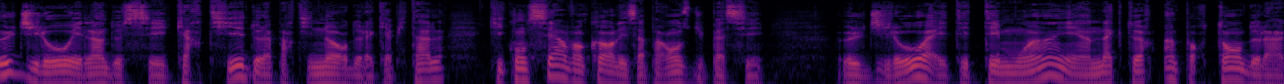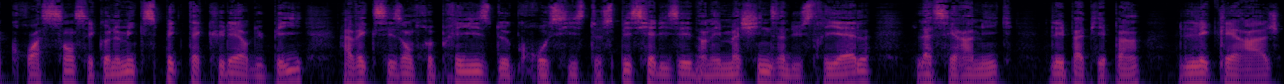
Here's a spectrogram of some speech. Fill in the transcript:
Eulgilo est l'un de ces quartiers de la partie nord de la capitale qui conserve encore les apparences du passé. Eulgilo a été témoin et un acteur important de la croissance économique spectaculaire du pays avec ses entreprises de grossistes spécialisées dans les machines industrielles, la céramique, les papiers peints, l'éclairage,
